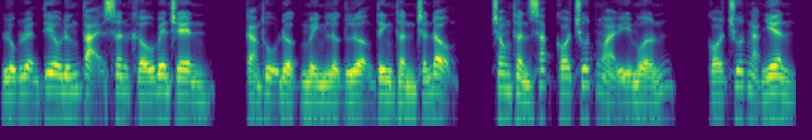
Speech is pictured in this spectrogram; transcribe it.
Lục luyện tiêu đứng tại sân khấu bên trên, cảm thụ được mình lực lượng tinh thần chấn động, trong thần sắc có chút ngoài ý muốn, có chút ngạc nhiên.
